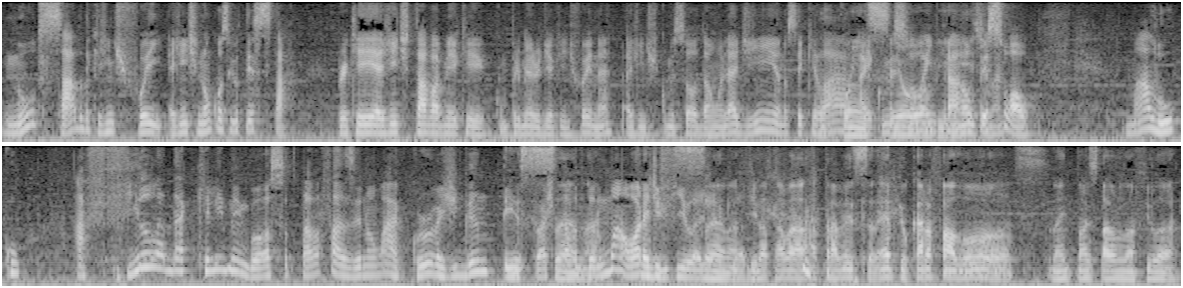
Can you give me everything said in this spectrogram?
no sábado que a gente foi, a gente não conseguiu testar. Porque a gente tava meio que, com o primeiro dia que a gente foi, né? A gente começou a dar uma olhadinha, não sei o que lá. Aí Conheceu começou o a entrar o pessoal. Maluco, a fila daquele negócio tava fazendo uma curva gigantesca. Eu acho que tava Insana. dando uma hora de fila. Insana, aquilo A ali. fila tava atravessando. É, porque o cara falou. Né, Nós estávamos na fila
